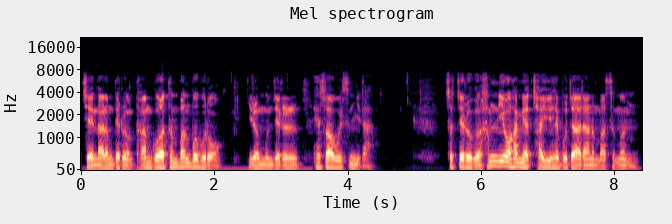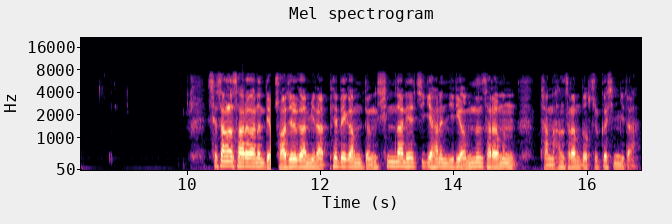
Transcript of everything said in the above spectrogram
제 나름대로 다음과 같은 방법으로 이런 문제를 해소하고 있습니다. 첫째로 그 합리화하며 자유해보자 라는 말씀은 세상을 살아가는데 좌절감이나 패배감 등 심란해지게 하는 일이 없는 사람은 단 한 사람도 없을 것입니다.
